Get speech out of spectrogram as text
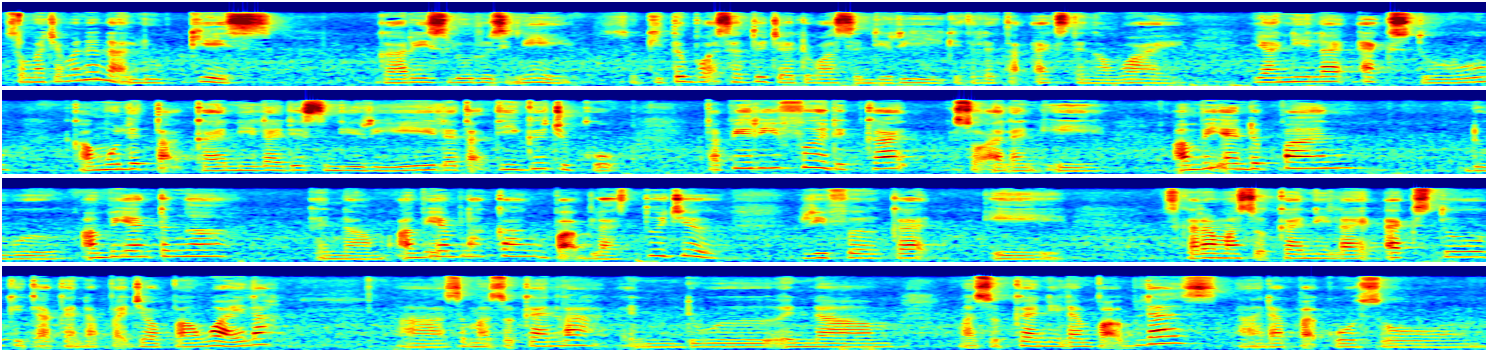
So, macam mana nak lukis garis lurus ini? So, kita buat satu jadual sendiri. Kita letak X dengan Y. Yang nilai X tu, kamu letakkan nilai dia sendiri. Letak 3 cukup. Tapi refer dekat soalan A. Ambil yang depan, 2. Ambil yang tengah, 6. Ambil yang belakang 14. Tu je. Refer kat A. Sekarang masukkan nilai X tu. Kita akan dapat jawapan Y lah. Ha, so masukkanlah 2, 6. Masukkan nilai 14. Ha, dapat kosong.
